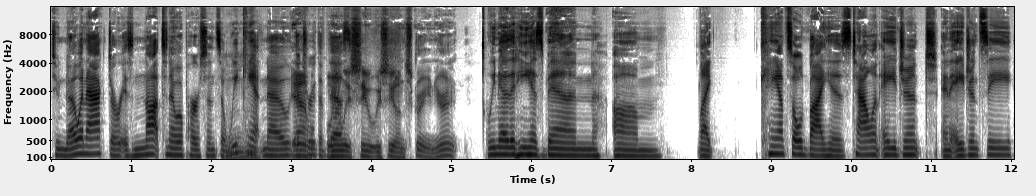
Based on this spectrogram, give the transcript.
to know an actor is not to know a person, so we can't know the truth of we this only see what we see on screen. You're right. we know that he has been um like canceled by his talent agent and agency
